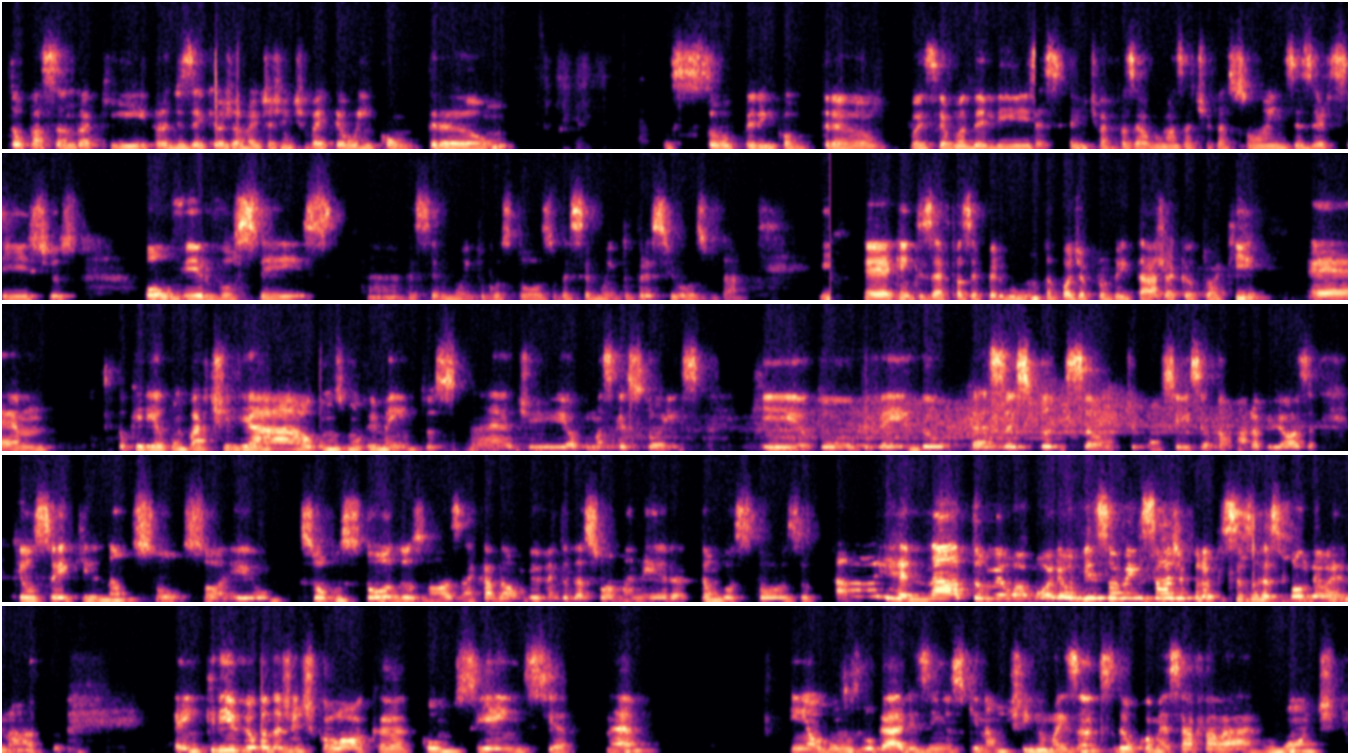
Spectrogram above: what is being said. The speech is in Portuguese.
Estou passando aqui para dizer que hoje à noite a gente vai ter o encontrão, o super encontrão, vai ser uma delícia. A gente vai fazer algumas ativações, exercícios, ouvir vocês, tá? vai ser muito gostoso, vai ser muito precioso, tá? E é, quem quiser fazer pergunta, pode aproveitar, já que eu estou aqui. É, eu queria compartilhar alguns movimentos, né, de algumas questões que eu estou vivendo, dessa expansão de consciência tão maravilhosa, que eu sei que não sou só eu, somos todos nós, né? Cada um vivendo da sua maneira, tão gostoso. Ai, Renato, meu amor, eu vi sua mensagem, falei, eu preciso responder ao Renato. É incrível quando a gente coloca consciência, né? Em alguns lugarzinhos que não tinham. Mas antes de eu começar a falar um monte,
